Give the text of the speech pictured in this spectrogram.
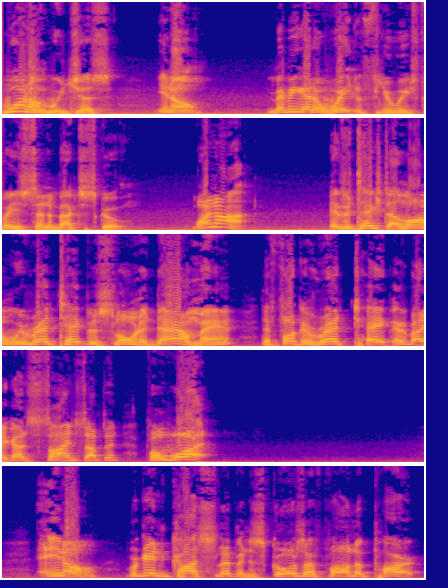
why don't we just, you know, maybe you got to wait a few weeks before you send them back to school. Why not? If it takes that long, we red tape is slowing it down, man. The fucking red tape, everybody got to sign something for what? And, you know, we're getting caught slipping. The schools are falling apart.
